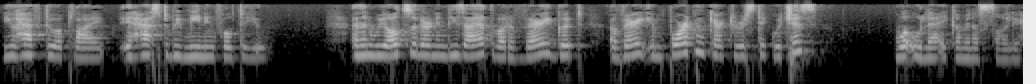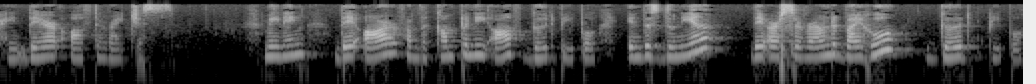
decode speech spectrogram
You have to apply it. It has to be meaningful to you. And then we also learn in these ayat about a very good, a very important characteristic, which is وَأُولَٰئِكَ مِنَ الصَّالِحِينَ They are of the righteous. Meaning, they are from the company of good people. In this dunya, they are surrounded by who? Good people.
